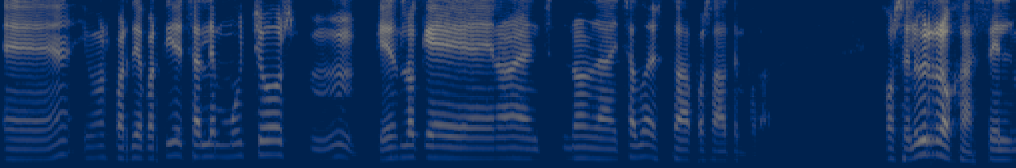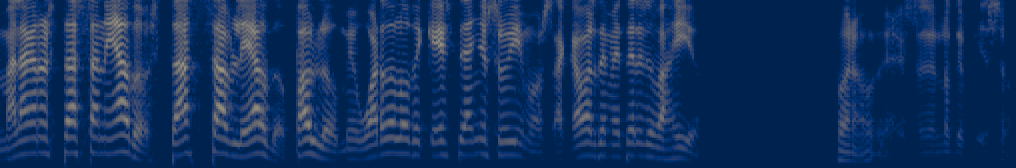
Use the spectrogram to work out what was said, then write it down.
eh, íbamos partido a partido y echarle muchos, mm, que es lo que no le, han, no le han echado esta pasada temporada. José Luis Rojas, el Málaga no está saneado, está sableado. Pablo, me guardo lo de que este año subimos, acabas de meter el bajío. Bueno, eso es lo que pienso.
